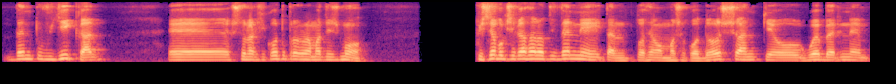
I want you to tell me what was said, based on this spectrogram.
δεν του βγήκαν ε, στον αρχικό του προγραμματισμό. Πιστεύω ξεκάθαρα ότι δεν ήταν το θέμα μας ο κοντός, αν και ο Weber είναι,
